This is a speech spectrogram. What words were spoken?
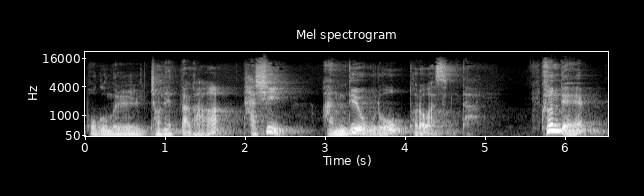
복음을 전했다가 다시 안디옥으로 돌아왔습니다. 그런데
